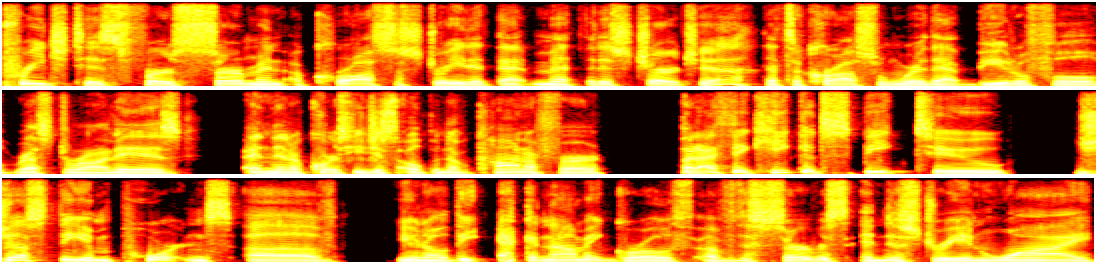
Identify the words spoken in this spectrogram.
preached his first sermon across the street at that Methodist church Yeah. that's across from where that beautiful restaurant is. And then, of course, he just opened up Conifer. But I think he could speak to just the importance of, you know, the economic growth of the service industry and why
